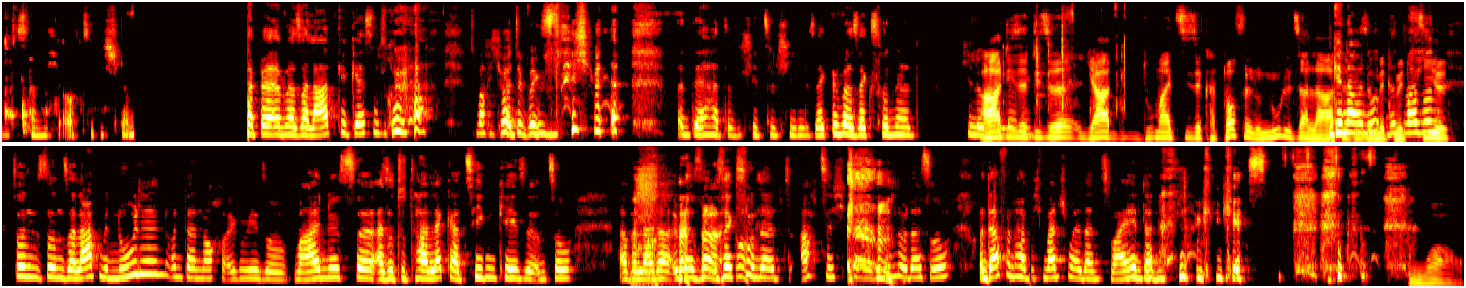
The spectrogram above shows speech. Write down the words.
das fand ich auch ziemlich schlimm. Ich habe ja immer Salat gegessen früher. Das mache ich heute übrigens nicht mehr. Und der hatte viel zu viel. Über 600 Kilo ah, diese, diese, ja, du meinst diese Kartoffel- und Nudelsalat. Genau, diese mit, das mit war so ein, so, ein, so ein Salat mit Nudeln und dann noch irgendwie so Walnüsse, also total lecker, Ziegenkäse und so, aber leider über 680 Kalorien oder so. Und davon habe ich manchmal dann zwei hintereinander gegessen. Wow.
